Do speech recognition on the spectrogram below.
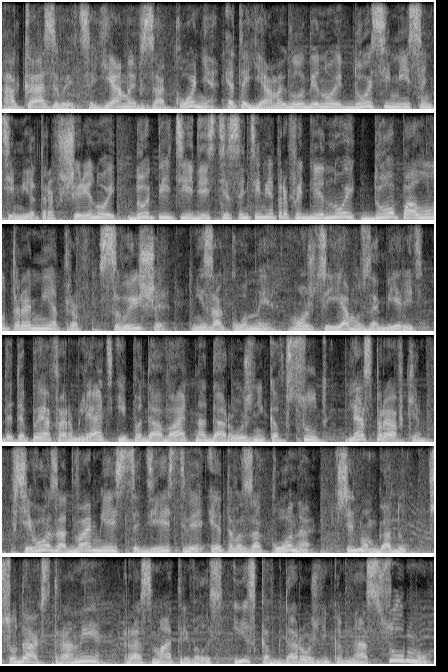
Оказывается, ямы в законе – это ямы глубиной до 7 сантиметров, шириной до 50 сантиметров и длиной до полутора метров. Свыше – незаконные. Можете яму замерить, ДТП оформлять и подавать на дорожников в суд. Для справки, всего за два месяца действия этого закона в седьмом году в судах страны рассматривалось исков к дорожникам на сумму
